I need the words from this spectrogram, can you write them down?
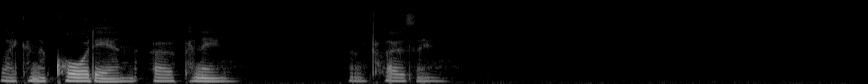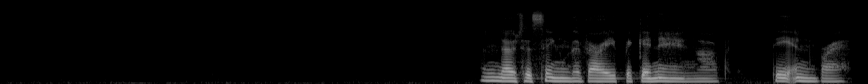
Like an accordion opening and closing. And noticing the very beginning of the in breath,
